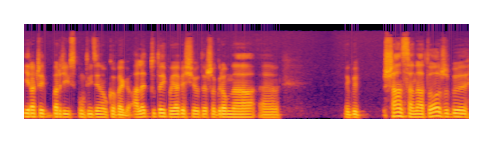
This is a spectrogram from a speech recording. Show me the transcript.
i raczej bardziej z punktu widzenia naukowego, ale tutaj pojawia się też ogromna jakby szansa na to, żeby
